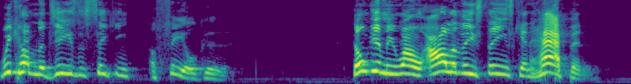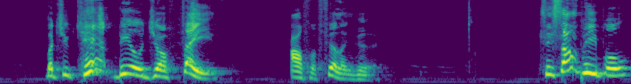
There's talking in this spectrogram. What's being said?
We come to Jesus seeking a feel good. Don't get me wrong, all of these things can happen, But you can't build your faith off of feeling good. See, some people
